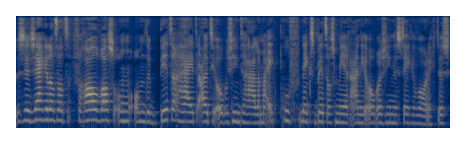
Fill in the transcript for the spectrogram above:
ze zeggen dat dat vooral was om, om de bitterheid uit die aubergine te halen. Maar ik proef niks bitters meer aan die aubergines tegenwoordig. Dus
